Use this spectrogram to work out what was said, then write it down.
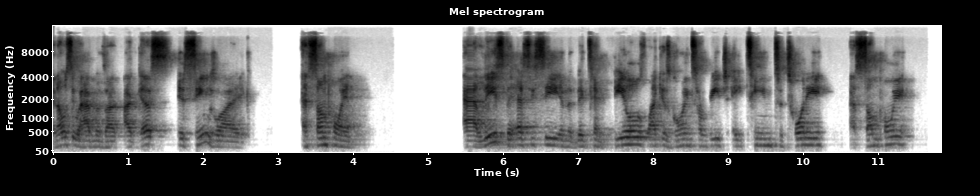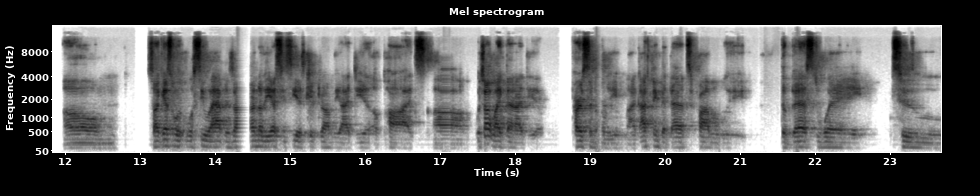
and I will see what happens. I, I guess it seems like at some point, at least the SEC and the Big Ten feels like it's going to reach 18 to 20 at some point. Um, so I guess we'll, we'll see what happens. I know the SEC has kicked around the idea of pods, uh, which I like that idea personally. Like I think that that's probably the best way to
